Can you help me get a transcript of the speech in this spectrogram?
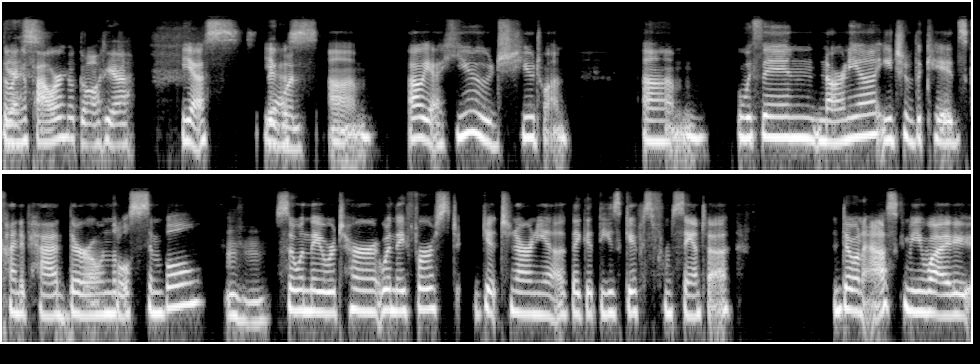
The ring of power? Oh god yeah. Yes Big one. yes. Um oh yeah huge huge one. Um within narnia each of the kids kind of had their own little symbol. Hmm so when they return, when they first get to Narnia, they get these gifts from Santa. Don't ask me why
